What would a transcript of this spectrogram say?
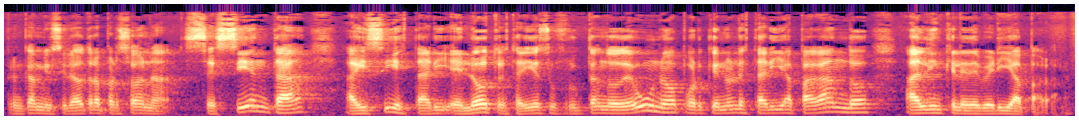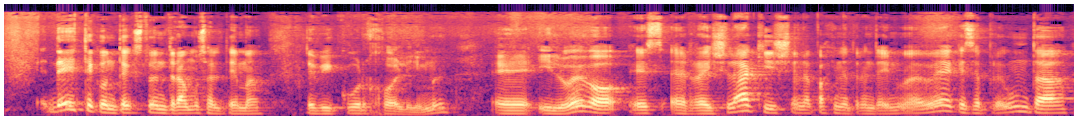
Pero en cambio, si la otra persona se sienta, ahí sí estaría, el otro estaría sufructando de uno porque no le estaría pagando a alguien que le debería pagar. De este contexto entramos al tema de Bikur Holim. Eh, y luego es el Lakish en la página 39 que se pregunta,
